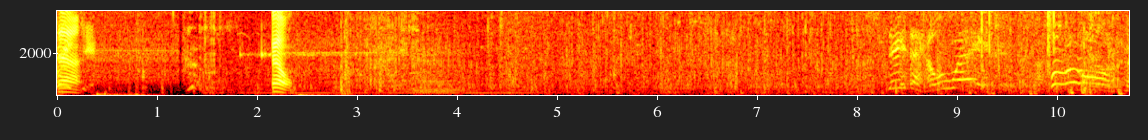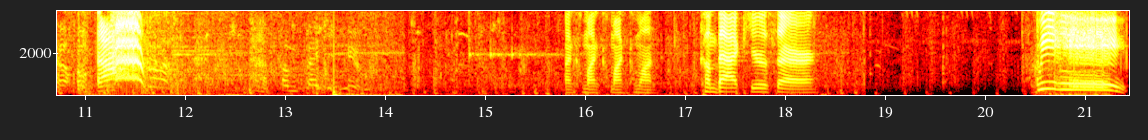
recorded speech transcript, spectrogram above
you that. Go. Stay the hell away! Ah! I'm begging you. Come on, come on, come on, come on. Come back here, sir. Wee!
